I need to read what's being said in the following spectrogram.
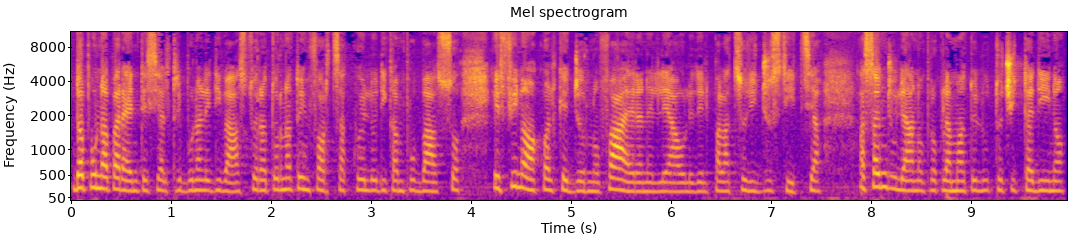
Dopo una parentesi al Tribunale di Vasto era tornato in forza a quello di Campobasso e fino a qualche giorno fa era nelle aule del Palazzo di Giustizia. A San Giuliano proclamato il lutto cittadino,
